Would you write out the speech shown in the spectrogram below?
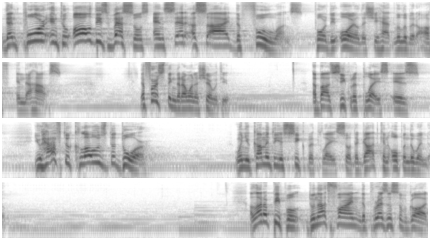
Then pour into all these vessels and set aside the full ones. pour the oil that she had a little bit off in the house. The first thing that I want to share with you about secret place is you have to close the door when you come into your secret place so that God can open the window. A lot of people do not find the presence of God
